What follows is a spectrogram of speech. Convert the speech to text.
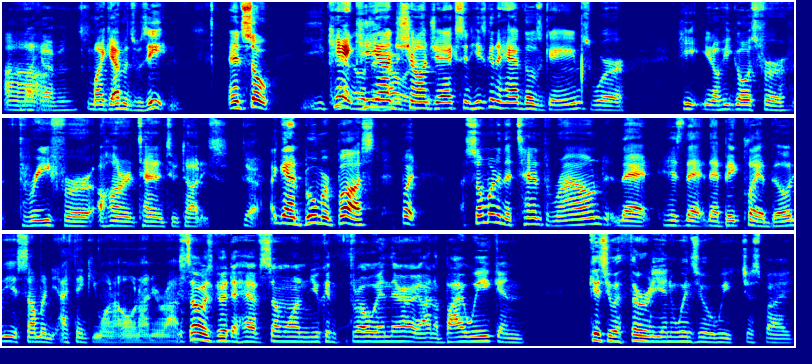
Um, Mike Evans. Mike Evans was eating. And so you can't key on DeSean. Jackson. He's going to have those games where he, you know, he goes for three for 110 and two tutties. Yeah. Again, boom or bust. But someone in the 10th round that has that, that big playability is someone I think you want to own on your roster. It's always good to have someone you can throw in there on a bye week and gets you a thirty and wins you a week just by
